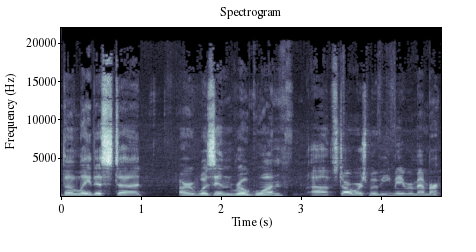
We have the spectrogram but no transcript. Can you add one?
the latest, uh, or was in Rogue One, uh, Star Wars movie, you may remember.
